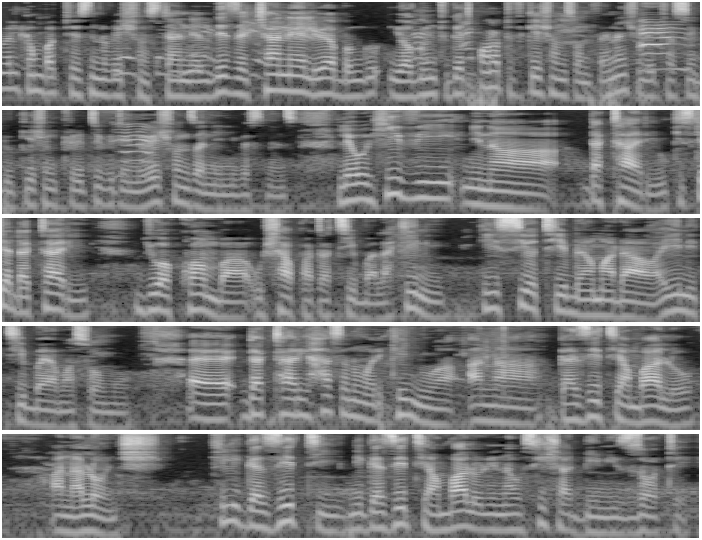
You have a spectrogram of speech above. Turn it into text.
welcome back to this Innovations channel. This is a channel where you are going to get all notifications on financial literacy, education, creativity, innovations and investments. Leo hivi nina daktari. Ukisikia daktari, jua kwamba ushapata tiba, lakini hii sio tiba ya madawa, hii ni tiba ya masomo. Eh, Daktari Hassan Omar kenywa ana gazeti ambalo ana launch Hili gazeti ni gazeti ambalo linahusisha dini zote,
